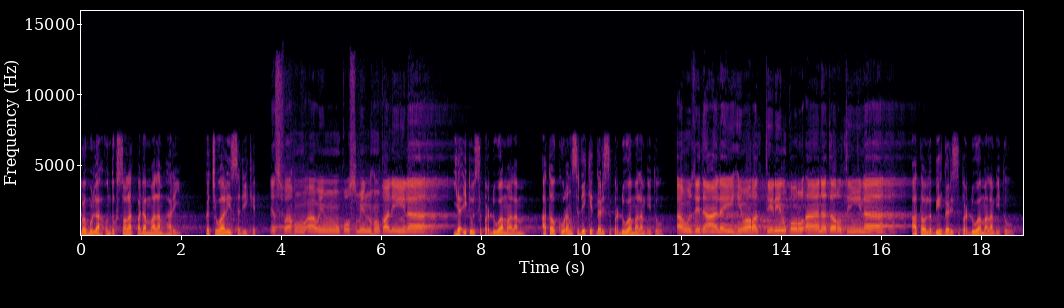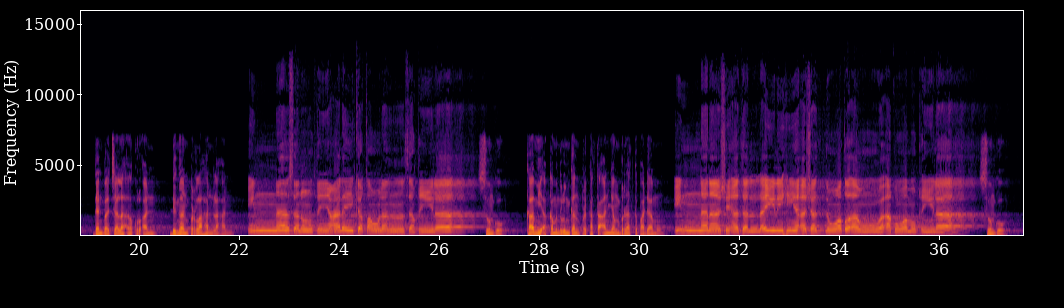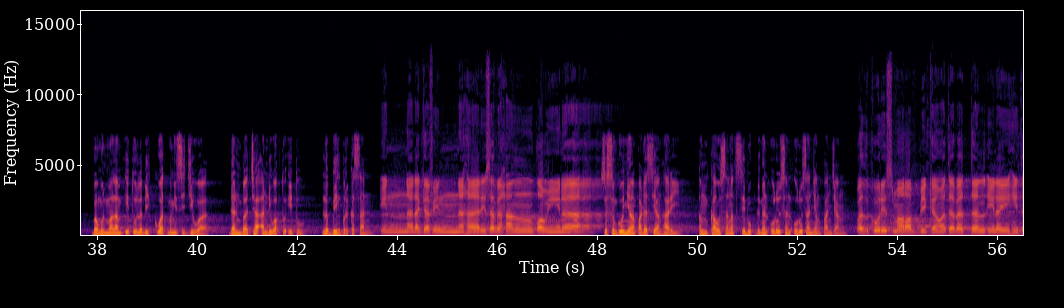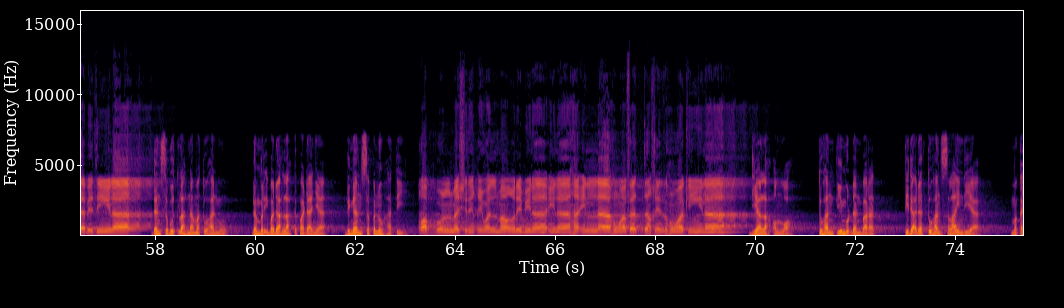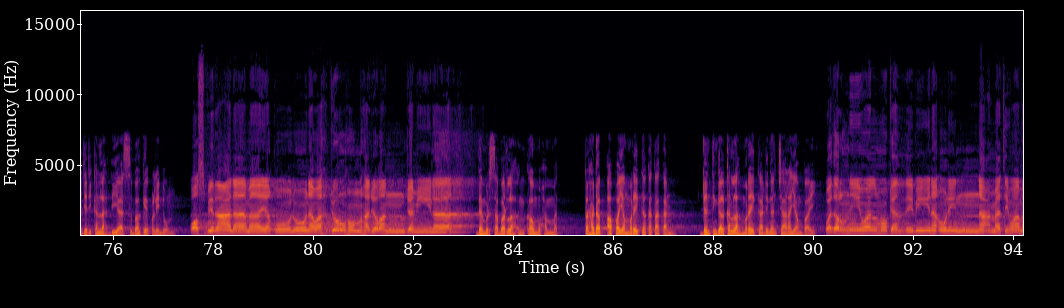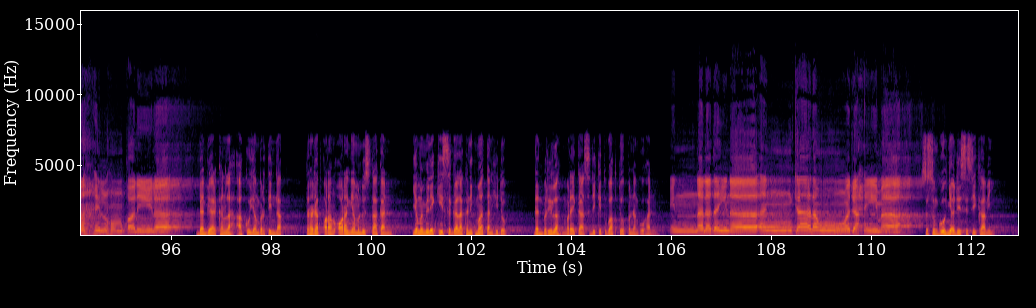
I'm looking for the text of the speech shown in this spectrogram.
bangunlah untuk salat pada malam hari, kecuali sedikit, نصفه أو انقص منه قليلا yaitu seperdua malam, atau kurang sedikit dari seperdua malam itu. Atau lebih dari seperdua malam itu. Dan bacalah Al-Quran dengan perlahan-lahan. Sungguh, kami akan menurunkan perkataan yang berat kepadamu. Sungguh, bangun malam itu lebih kuat mengisi jiwa dan bacaan di waktu itu lebih berkesan. Sesungguhnya pada siang hari, engkau sangat sibuk dengan urusan-urusan yang panjang. Dan sebutlah nama Tuhanmu, dan beribadahlah kepadanya dengan sepenuh hati. رب المشرق والمغرب لا إله إلا هو فاتخذه وكيلا Dialah Allah, Tuhan timur dan barat. Tidak ada Tuhan selain dia. Maka jadikanlah dia sebagai pelindung. واصبر على ما يقولون واهجرهم هجرا جميلا Dan bersabarlah engkau Muhammad terhadap apa yang mereka katakan dan tinggalkanlah mereka dengan cara yang baik. Dan biarkanlah aku yang bertindak terhadap orang-orang yang mendustakan, yang memiliki segala kenikmatan hidup, dan berilah mereka sedikit waktu penangguhan. Sesungguhnya di sisi kami,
